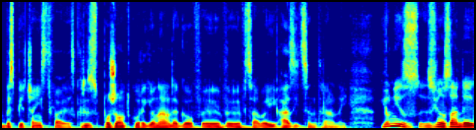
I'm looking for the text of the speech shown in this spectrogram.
bezpieczeństwa, jest kryzys porządku regionalnego w, w, w, całej Azji Centralnej. I on jest związany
